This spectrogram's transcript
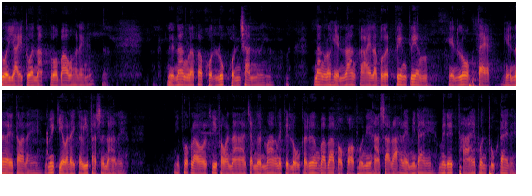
ตัวใหญ่ตัวหนักตัวเบาอะไรเนี้ยหรือนั่งแล้วก็ขนลุกขนชันอะไรนั่งแล้วเห็นร่างกายระเบิดเปรี้ยงเปรี้ยงเห็นโลกแตกเห็นอะไรต่ออะไร ไม่เกี่ยวอะไรกับวิปัสสนาเลย นี่พวกเราที่ภาวนาจำนวนมากเลยไปหลงกับเรื่องบ้าๆบอๆพวกนี้หาสาระอะไรไม่ได้ ไม่ได้พาให้พ้นทุกข์ได้เลย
